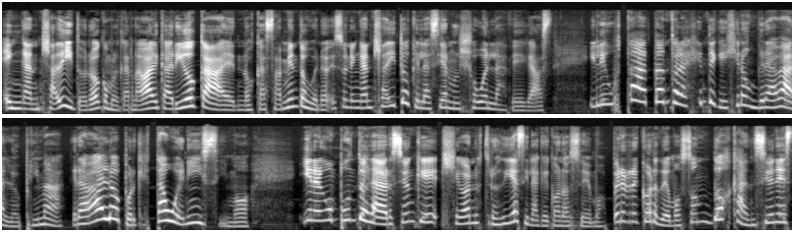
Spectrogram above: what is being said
enganchadito, ¿no? Como el carnaval carioca en los casamientos, bueno, es un enganchadito que le hacían un show en Las Vegas. Y le gustaba tanto a la gente que dijeron, grabalo, prima, grabalo porque está buenísimo. Y en algún punto es la versión que llegó a nuestros días y la que conocemos. Pero recordemos, son dos canciones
